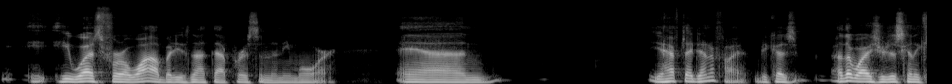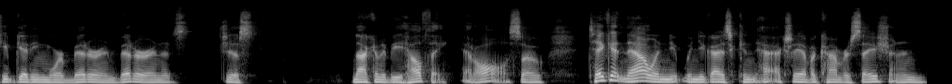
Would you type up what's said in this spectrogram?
he, he was for a while, but he's not that person anymore. And you have to identify it because otherwise you're just going to keep getting more bitter and bitter and it's just not going to be healthy at all. So take it now when you when you guys can ha- actually have a conversation and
